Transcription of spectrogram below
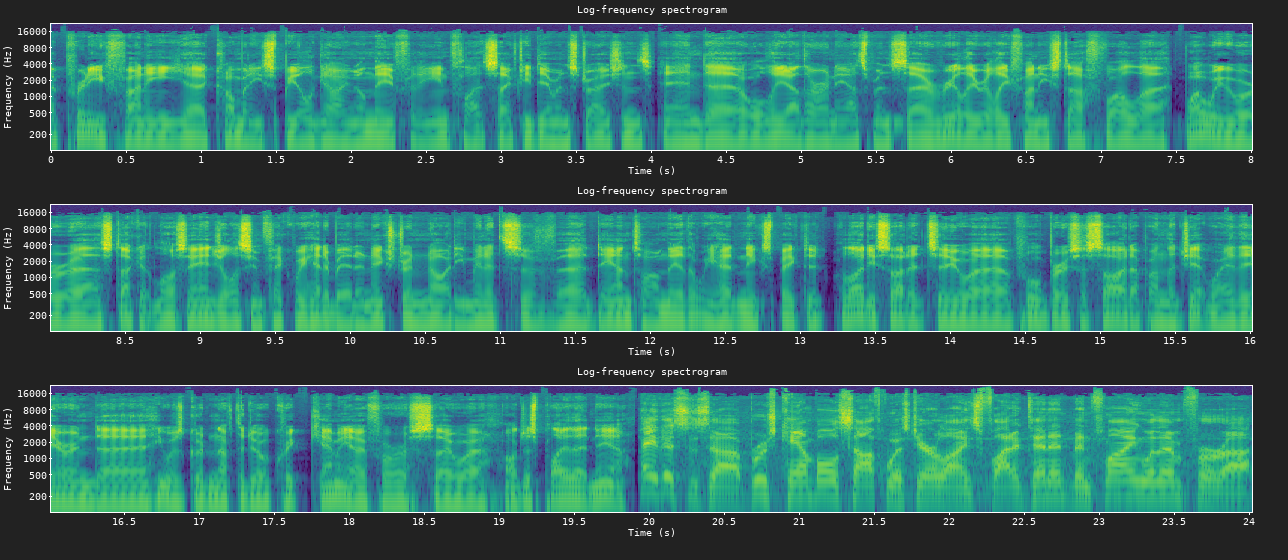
a pretty funny comedy spiel going on there for the in-flight safety demonstrations and uh, all the other announcements. Uh, really, really funny stuff. Well, uh, while we were uh, stuck at Los Angeles, in fact, we had about an extra 90 minutes of uh, downtime there that we hadn't expected. Well, I decided to uh, pull Bruce aside up on the jetway there, and he was good enough to do a quick cameo for us. So I'll just play that now. Hey, this is Bruce Campbell, Southwest Airlines flight attendant. Been flying with him for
